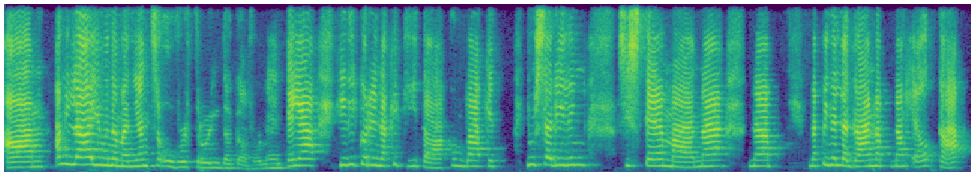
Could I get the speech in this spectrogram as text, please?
um, ang layo naman yan sa overthrowing the government. Kaya hindi ko rin nakikita kung bakit yung sariling sistema na, na, na pinalaganap ng LCAC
